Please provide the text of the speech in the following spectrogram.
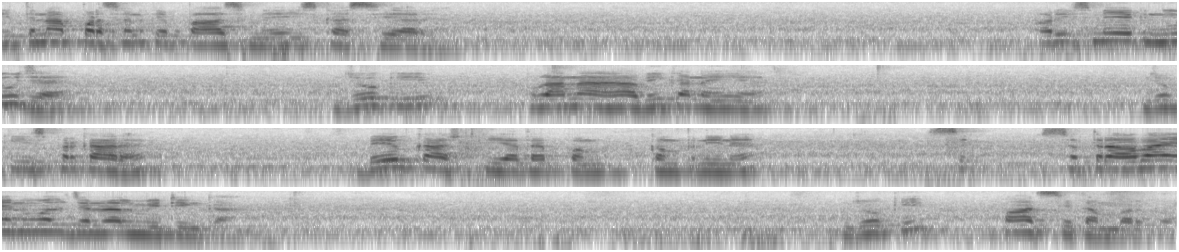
इतना पर्सन के पास में इसका शेयर है। और इसमें एक न्यूज़ है, जो कि पुराना है, अभी का नहीं है, जो कि इस प्रकार है। वेबकास्ट किया था कंपनी ने सत्रहवा एनुअल जनरल मीटिंग का, जो कि पाँच सितंबर को।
